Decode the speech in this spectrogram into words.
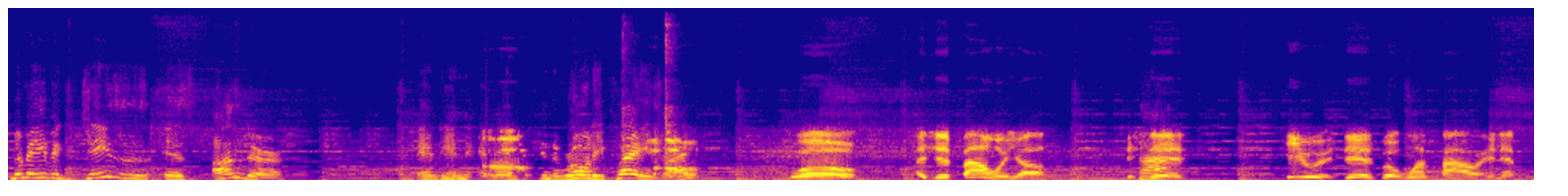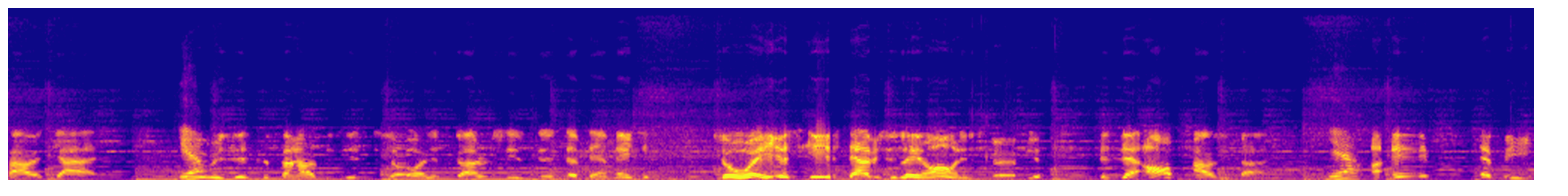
remember, even Jesus is under in, in, in, in, in the role he plays, right? Whoa. I just found one, y'all. It Huh? says, he who, there's but one power, and that power is God. He Yeah. who resists the power resists the ordinance of God and receives the of damnation. So what he, he establishes later on in Scripture is that all powers of God. Yeah. Uh, and if that be,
